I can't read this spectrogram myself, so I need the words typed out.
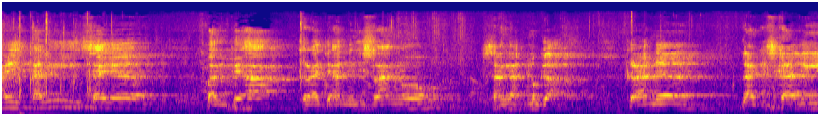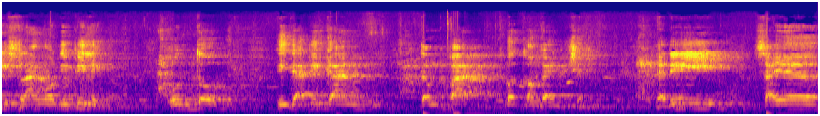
Hari kali saya bagi pihak kerajaan negeri Selangor sangat megah kerana lagi sekali Selangor dipilih untuk dijadikan tempat berkonvention. Jadi saya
